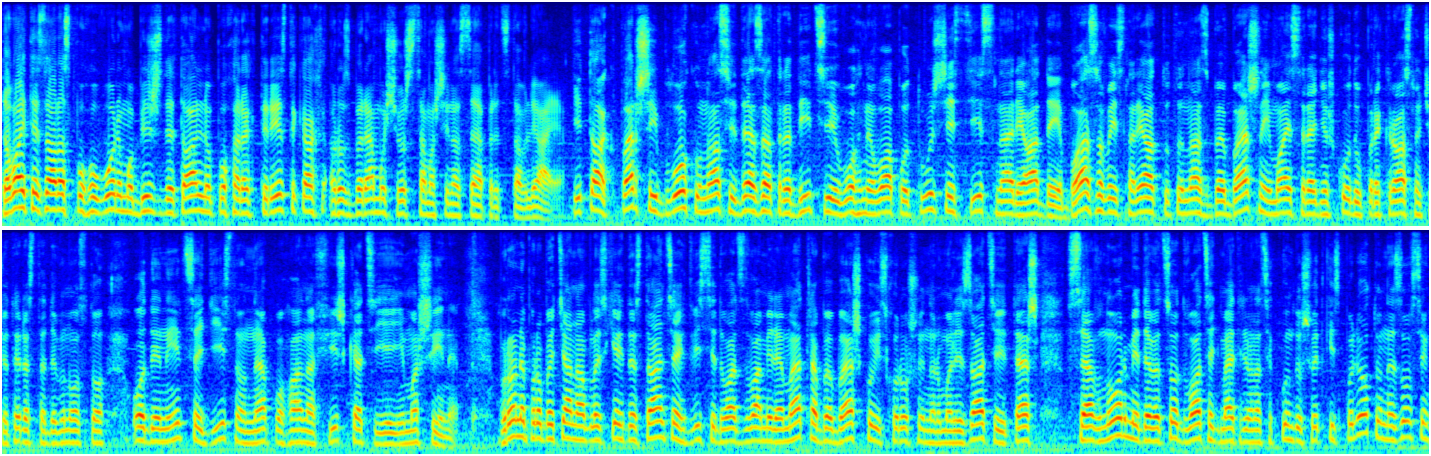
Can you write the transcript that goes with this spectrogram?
Давайте зараз поговоримо більш детально по характеристиках, розберемо, що ж ця машина себе представляє. І так, перший блок у нас йде за традицією вогнева потужність і снаряди. Базовий снаряд тут у нас ББшний, має середню шкоду прекрасно 490 одиниць. Це дійсно непогана фішка цієї машини. Бронепробиття на близьких дистанціях 222 мм, ББшкою з хорошою нормалізацією. Теж все в нормі. 920 метрів на секунду швидкість польоту. Не зовсім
